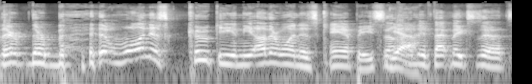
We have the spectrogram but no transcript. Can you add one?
They're they're one is kooky and the other one is campy. So Yeah. I mean, if that makes sense,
